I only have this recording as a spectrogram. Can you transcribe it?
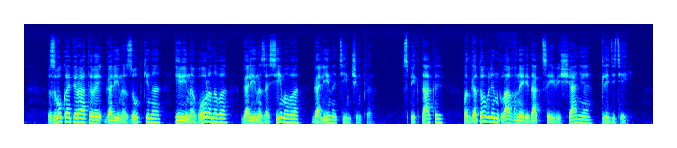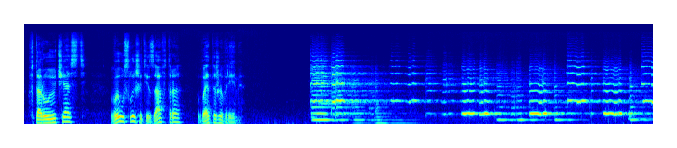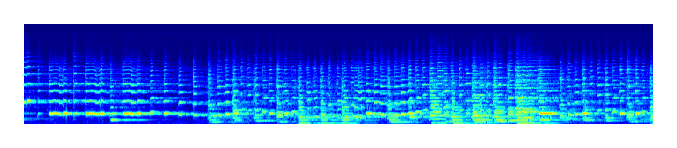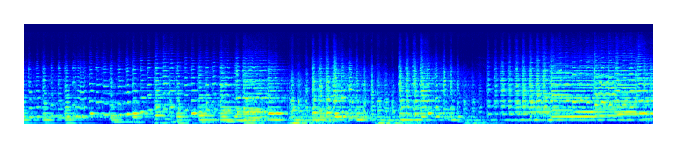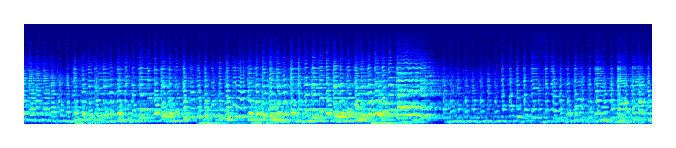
Звукооператоры Галина Зуткина, Ирина Воронова, Галина Засимова, Галина Тимченко. Спектакль подготовлен главной редакцией вещания для детей. Вторую часть вы услышите завтра в это же время.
